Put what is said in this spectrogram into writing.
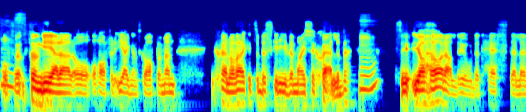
och fungerar och, och har för egenskaper. Men i själva verket så beskriver man ju sig själv. Mm. Så jag hör aldrig ordet häst eller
